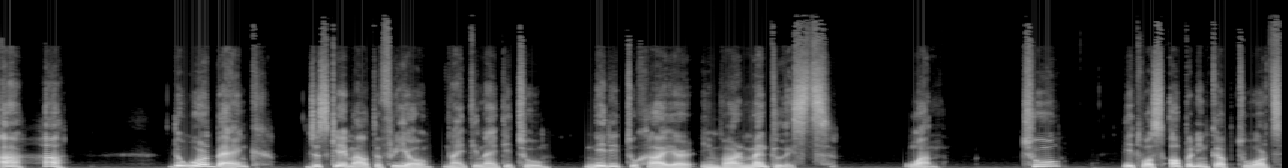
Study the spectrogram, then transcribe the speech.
aha, the World Bank just came out of Rio, 1992, needed to hire environmentalists. One. Two, it was opening up towards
